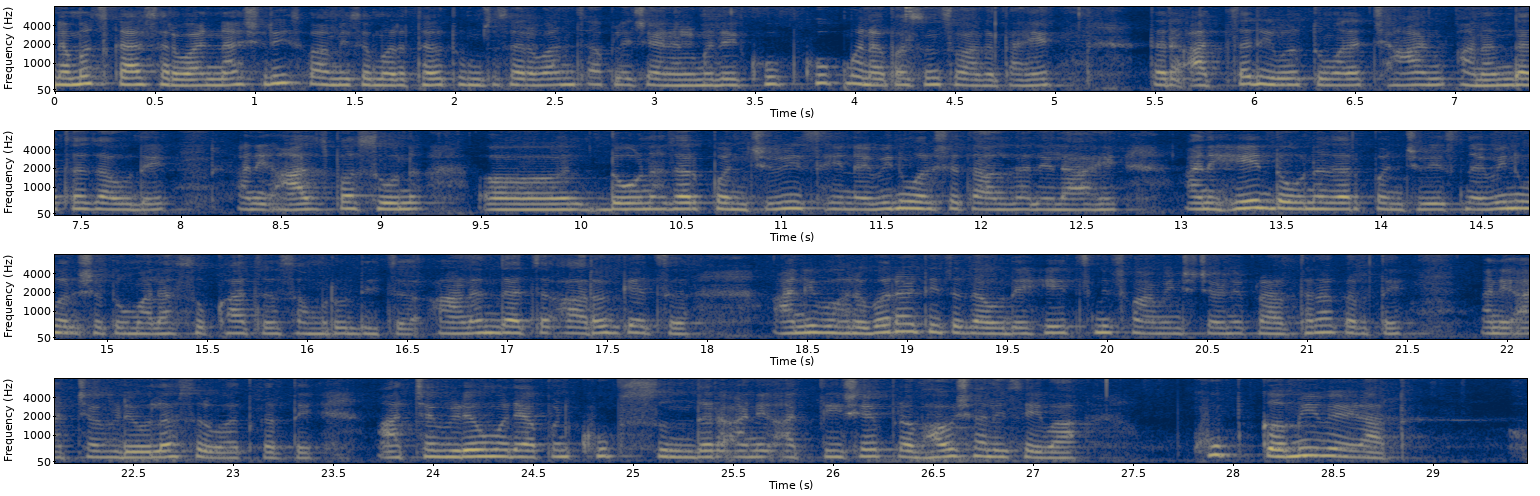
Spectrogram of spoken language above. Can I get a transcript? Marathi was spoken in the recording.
नमस्कार सर्वांना. श्री स्वामी समर्थ तुमचं सर्वांचं आपल्या चॅनलमध्ये खूप खूप मनापासून स्वागत आहे. तर आजचा दिवस तुम्हाला छान आनंदाचा जाऊ दे. आणि आजपासून दोन हजार पंचवीस हे नवीन वर्ष चालू झालेलं आहे. आणि हे दोन हजार पंचवीस नवीन वर्ष तुम्हाला सुखाचं समृद्धीचं आनंदाचं आरोग्याचं आणि भरभराटीचं जाऊ दे हेच मी स्वामींच्या चरणी प्रार्थना करते आणि आजच्या व्हिडिओला सुरुवात करते. आजच्या व्हिडिओमध्ये आपण खूप सुंदर आणि अतिशय प्रभावशाली सेवा खूप कमी वेळात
